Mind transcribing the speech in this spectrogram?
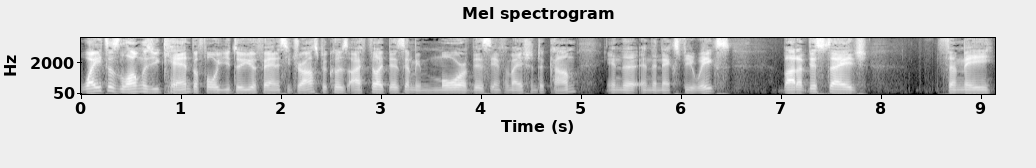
Wait as long as you can before you do your fantasy drafts because I feel like there's going to be more of this information to come in the in the next few weeks. But at this stage, for me,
